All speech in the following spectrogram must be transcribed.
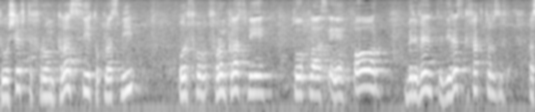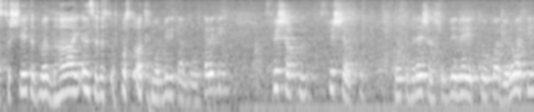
to shift from class C to class B or from class B to class A or prevent the risk factors associated with high incidence of post-operative morbidity and mortality. Special, special consideration should be paid to coagulopathy,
